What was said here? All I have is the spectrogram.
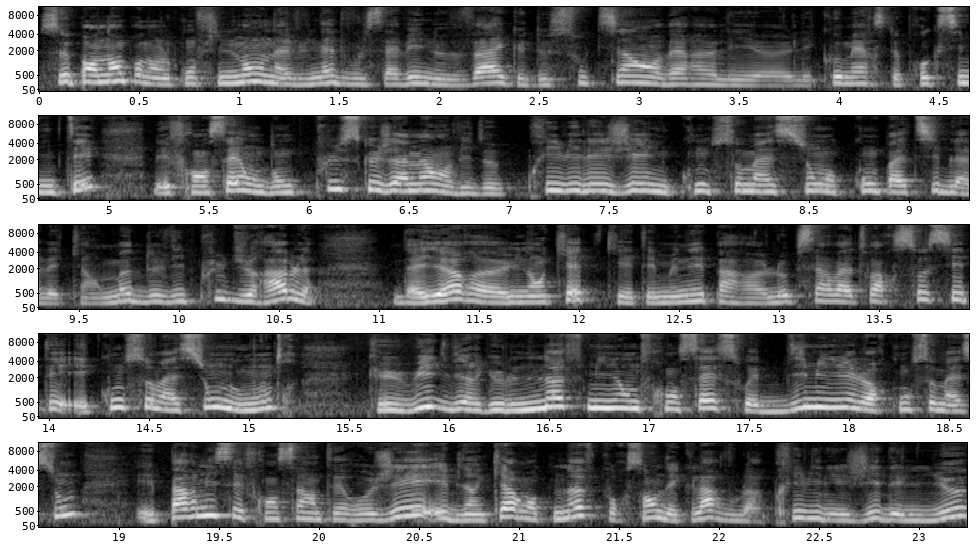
Cependant, pendant le confinement, on a vu naître, vous le savez, une vague de soutien envers les, euh, les commerces de proximité. Les Français ont donc plus que jamais envie de privilégier une consommation compatible avec un mode de vie plus durable. D'ailleurs, euh, une enquête qui a été menée par euh, l'Observatoire Société et Consommation nous montre que 8,9 millions de Français souhaitent diminuer leur consommation et parmi ces Français interrogés, eh bien 49% déclarent vouloir privilégier des lieux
